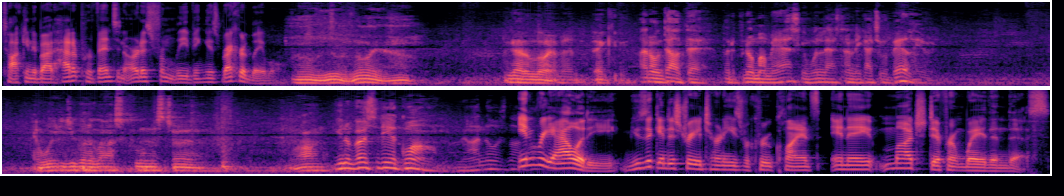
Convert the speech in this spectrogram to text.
talking about how to prevent an artist from leaving his record label. Oh, you're a lawyer, huh? You got a lawyer, man. Thank you. I don't doubt that. But if you don't mind me asking, when last time they got you a bail hearing? And where did you go to law school, Mr. Wall? University of Guam. Now, I know it's not In reality, music industry attorneys recruit clients in a much different way than this.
